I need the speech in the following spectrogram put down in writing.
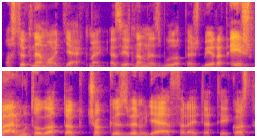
azt ők nem adják meg, ezért nem lesz Budapest béret. És már mutogattak, csak közben ugye elfelejtették azt,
